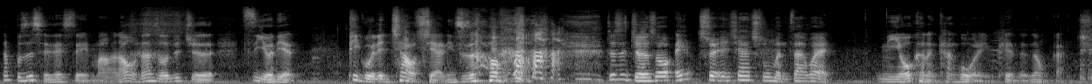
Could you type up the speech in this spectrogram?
那不是谁谁谁吗？”然后我那时候就觉得自己有点屁股有点翘起来，你知道吗？就是觉得说，哎、虽然现在出门在外，你有可能看过我的影片的那种感觉。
